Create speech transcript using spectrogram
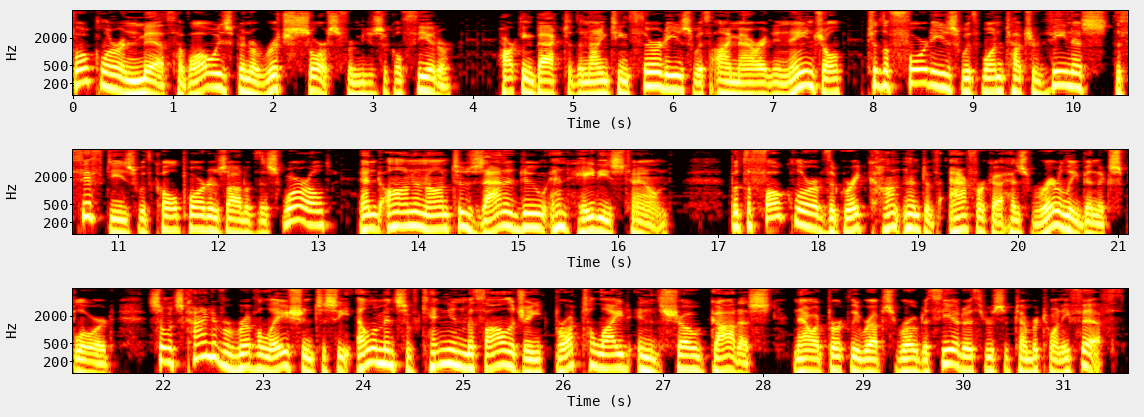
folklore and myth have always been a rich source for musical theater, harking back to the 1930s with I Married an Angel, to the 40s with One Touch of Venus, the 50s with Cole Porter's Out of This World, and on and on to Xanadu and Hadestown. But the folklore of the great continent of Africa has rarely been explored, so it's kind of a revelation to see elements of Kenyan mythology brought to light in the show Goddess, now at Berkeley Rep's Roda Theater through September 25th.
